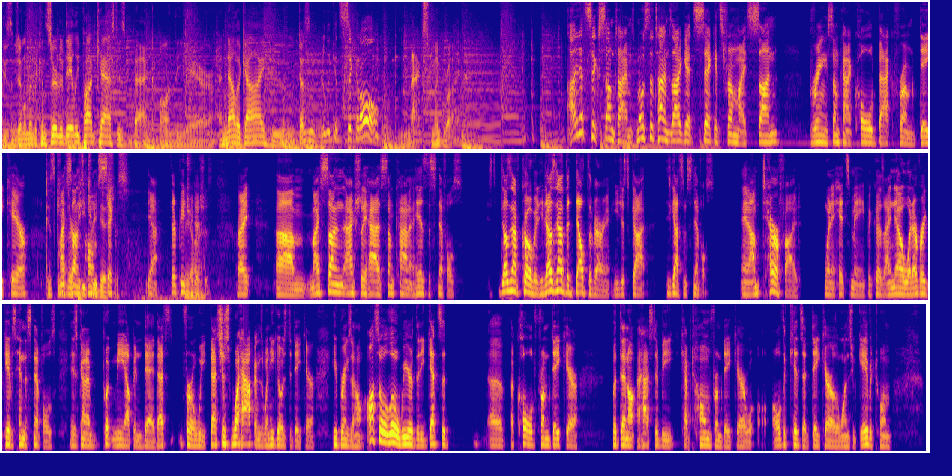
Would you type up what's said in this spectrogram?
Ladies and gentlemen, the Conservative Daily Podcast is back on the air. And now the guy who doesn't really get sick at all, Max McGuire. I get sick sometimes. Most of the times I get sick, it's from my son bringing some kind of cold back from daycare. Because My kids are son's petri home dishes. sick. Yeah, they're petri They dishes, right? Um, my son actually has some kind of he has the sniffles. He doesn't have COVID. He doesn't have the Delta variant. He just got he's got some sniffles, and I'm terrified when it hits me because I know whatever gives him the sniffles is going to put me up in bed. That's for a week. That's just what happens when he goes to daycare. He brings it home. Also, a little weird that he gets a a, a cold from daycare, but then it has to be kept home from daycare. All the kids at daycare are the ones who gave it to him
